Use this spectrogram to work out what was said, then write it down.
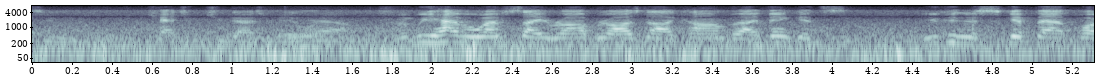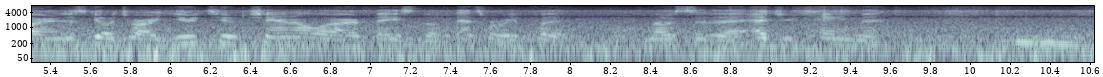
to catch what you guys are doing. Yeah. And we have a website, rawbrahs.com, but I think it's you can just skip that part and just go to our YouTube channel or our Facebook. That's where we put most of the edutainment.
